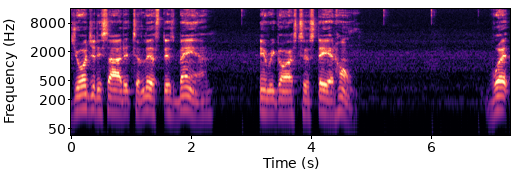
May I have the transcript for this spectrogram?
Georgia decided to lift this ban in regards to stay at home. What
